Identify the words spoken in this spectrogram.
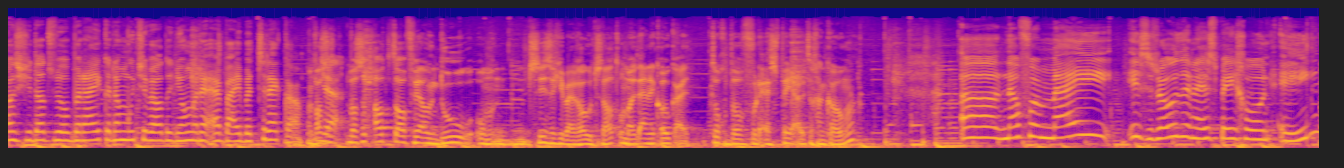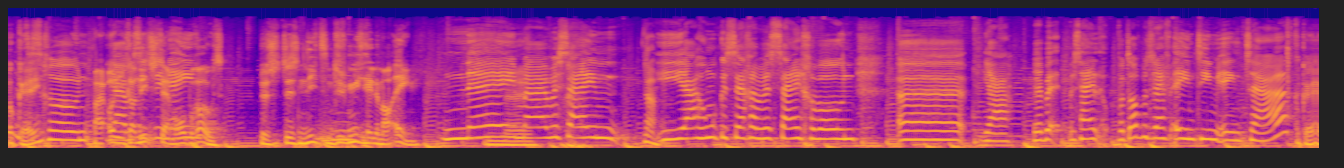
als je dat wil bereiken, dan moet je wel de jongeren erbij betrekken. Maar was, Ja. het, was het altijd al voor jou een doel, om, sinds dat je bij Rood zat, om uiteindelijk ook uit, toch wel voor de SP uit te gaan komen? Eh, nou, voor mij is rood en SP gewoon één. Oké. Het is gewoon, Maar oh, je kan niet stemmen op Rood. Dus het is niet, natuurlijk niet helemaal één. Nee, Nee. maar we zijn... Ja. Ja. hoe moet ik het zeggen? We zijn gewoon... eh, ja, we, hebben, we zijn wat dat betreft één team, één taak.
